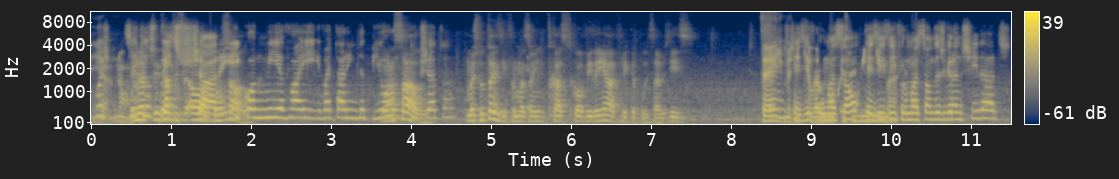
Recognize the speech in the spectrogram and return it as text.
Yeah, não. se Já- aqueles países te- fecharem, a economia vai, vai estar ainda pior do Gonçalo. que já está. mas tu tens informação de casos de Covid em África, puto, sabes disso? Tens, mas tens é informação, tens mínima. informação das grandes cidades.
